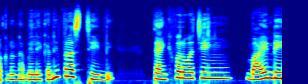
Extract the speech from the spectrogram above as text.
పక్కనున్న బెలేకని ప్రెస్ చేయండి. Thank you for watching. Bye అండి.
